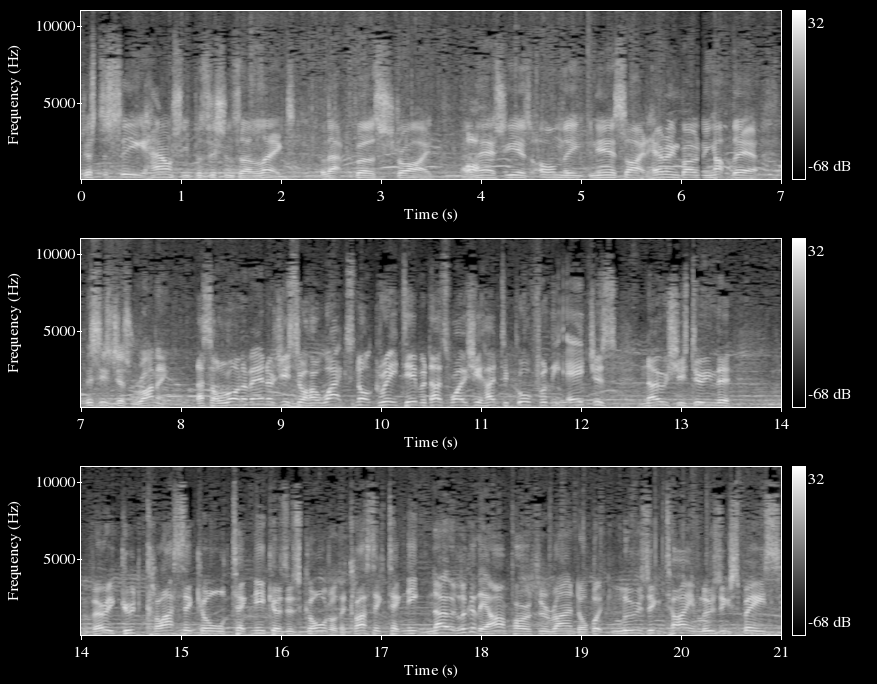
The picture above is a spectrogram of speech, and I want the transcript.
just to see how she positions her legs for that first stride. And oh. there she is on the near side, herringboning up there. This is just running. That's a lot of energy, so her whack's not great, David. That's why she had to go for the edges. Now she's doing the very good classical technique, as it's called, or the classic technique. Now look at the arm power through Randall, but losing time, losing space.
